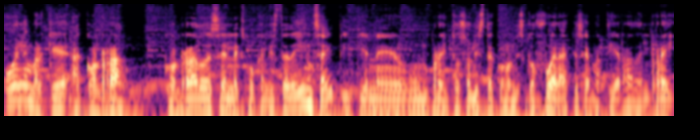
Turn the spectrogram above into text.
Hoy le marqué a Conrado. Conrado es el ex vocalista de Insight y tiene un proyecto solista con un disco fuera que se llama Tierra del Rey.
